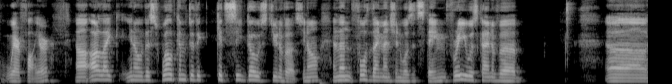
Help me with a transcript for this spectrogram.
were fire, uh, are like you know this welcome to the See Ghost universe, you know. And then fourth dimension was its thing. Free was kind of a. Uh,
